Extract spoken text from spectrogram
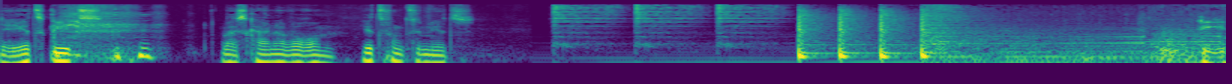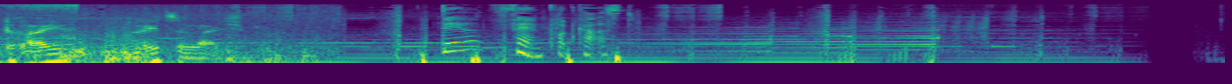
Ja, jetzt geht's. Weiß keiner warum. Jetzt funktioniert's. Die drei Rätselleichen. Der Fan-Podcast.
